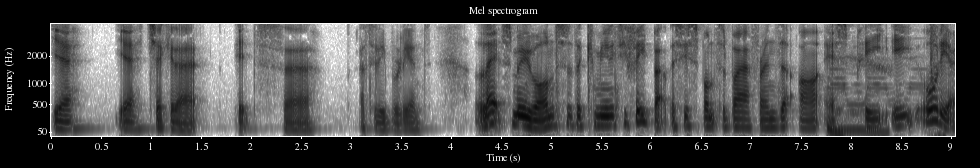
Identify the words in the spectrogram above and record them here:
Yeah, yeah, check it out. It's uh, utterly brilliant. Let's move on to the community feedback. This is sponsored by our friends at RSPE Audio.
